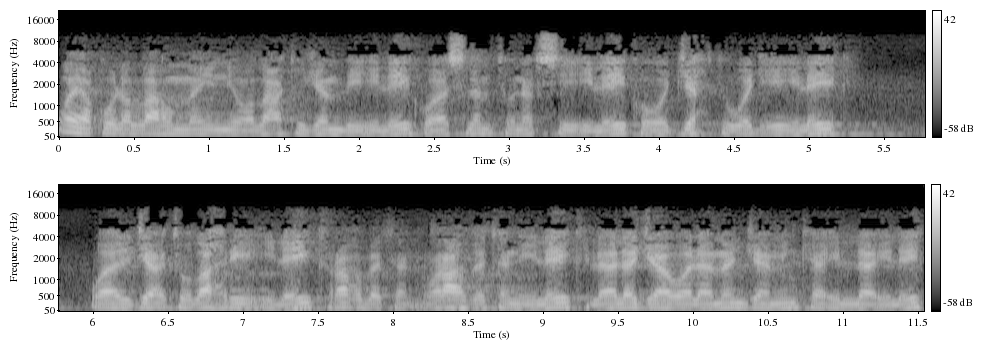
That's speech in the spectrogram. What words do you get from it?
ويقول اللهم إني وضعت جنبي إليك وأسلمت نفسي إليك ووجهت وجهي إليك وألجأت ظهري إليك رغبة ورهبة إليك لا لجأ ولا منجأ منك إلا إليك.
